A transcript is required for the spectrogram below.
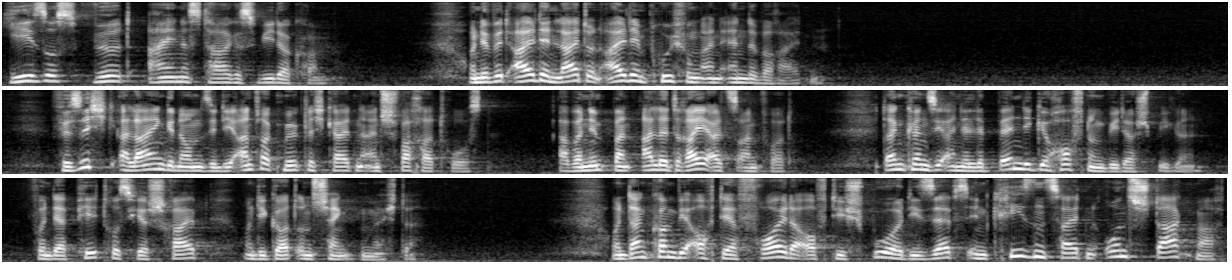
Jesus wird eines Tages wiederkommen. Und er wird all den Leid und all den Prüfungen ein Ende bereiten. Für sich allein genommen sind die Antwortmöglichkeiten ein schwacher Trost. Aber nimmt man alle drei als Antwort, dann können sie eine lebendige Hoffnung widerspiegeln, von der Petrus hier schreibt und die Gott uns schenken möchte. Und dann kommen wir auch der Freude auf die Spur, die selbst in Krisenzeiten uns stark macht.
